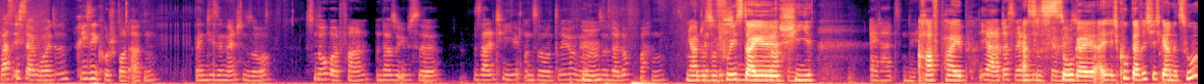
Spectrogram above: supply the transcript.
Was ich sagen wollte, Risikosportarten. Wenn diese Menschen so Snowboard fahren und da so übste Salti und so Drehungen Mhm. so in der Luft machen. Ja, das Das so ich nie Freestyle, machen. Ski, Ey, da hat. Nee. Halfpipe. Ja, das wäre Das nicht ist für so geil. Ich gucke da richtig gerne zu,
